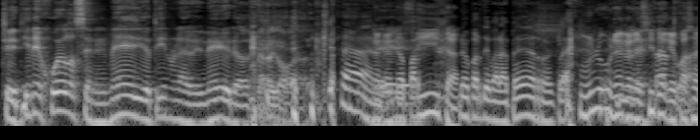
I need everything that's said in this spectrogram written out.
Che, tiene juegos en el medio, tiene un arenero, está recomodado. claro, una, parte, una, parte para perro, claro. Una calecita que pasa,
